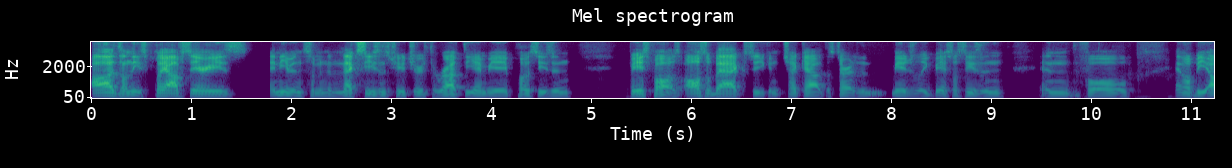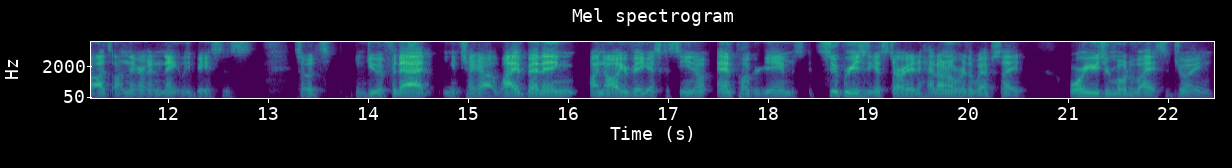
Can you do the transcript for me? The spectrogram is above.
odds on these playoff series, and even some of the next season's future throughout the NBA postseason. Baseball is also back, so you can check out the start of the Major League Baseball season and the full MLB odds on there on a nightly basis. So it's you can do it for that. You can check out live betting on all your Vegas casino and poker games. It's super easy to get started. Head on over to the website or use your mobile device to join.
